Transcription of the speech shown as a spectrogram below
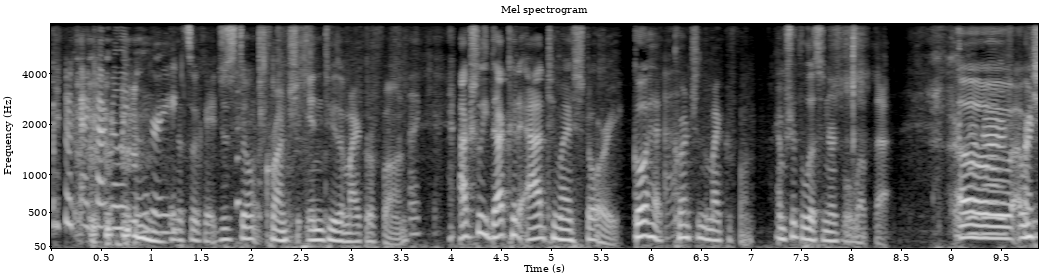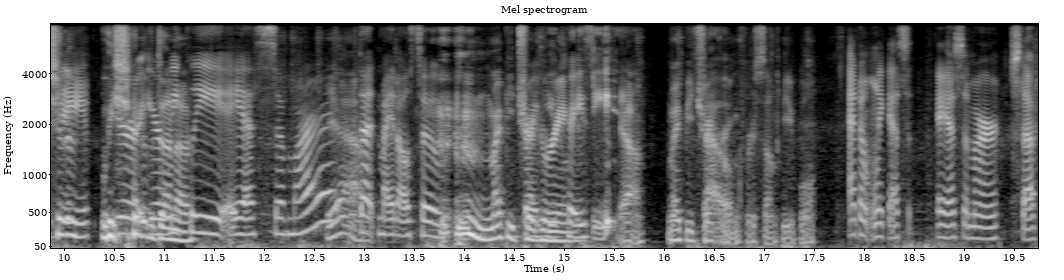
I got really hungry. That's okay. Just don't crunch into the microphone. Okay. Actually, that could add to my story. Go ahead, Oh. crunch in the microphone. I'm sure the listeners will love that. Nerve Oh, we should have we your should have done weekly ASMR. Yeah. That might also might be triggering. crazy. Yeah, might be So. triggering for some people. I I don't like S- ASMR stuff.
